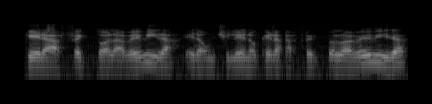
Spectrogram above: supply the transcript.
que era afecto a la bebida, era un chileno que era afecto a la bebida,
